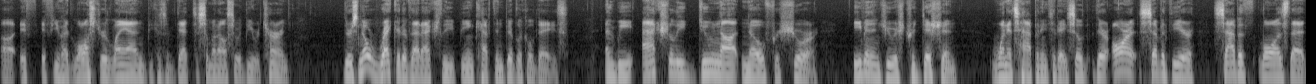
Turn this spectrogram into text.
uh, if, if you had lost your land because of debt to someone else, it would be returned. There's no record of that actually being kept in biblical days. And we actually do not know for sure, even in Jewish tradition, when it's happening today. So there are seventh year Sabbath laws that,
